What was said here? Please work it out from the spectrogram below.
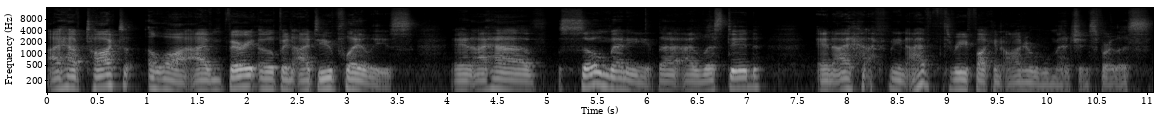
I have talked a lot. I'm very open. I do play these. And I have so many that I listed and I I mean I have three fucking honorable mentions for this.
